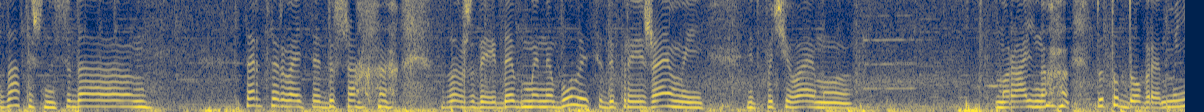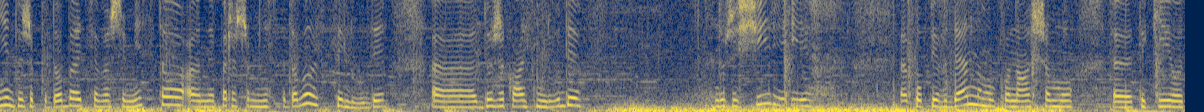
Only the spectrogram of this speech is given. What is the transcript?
Затишно, сюди серце рветься, душа завжди. Де б ми не були, сюди приїжджаємо і відпочиваємо морально. Тут, тут добре. Мені дуже подобається ваше місто. Найперше, що мені сподобалось, це люди. Е, Дуже класні люди, дуже щирі і е, по південному, по нашому е, такі от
